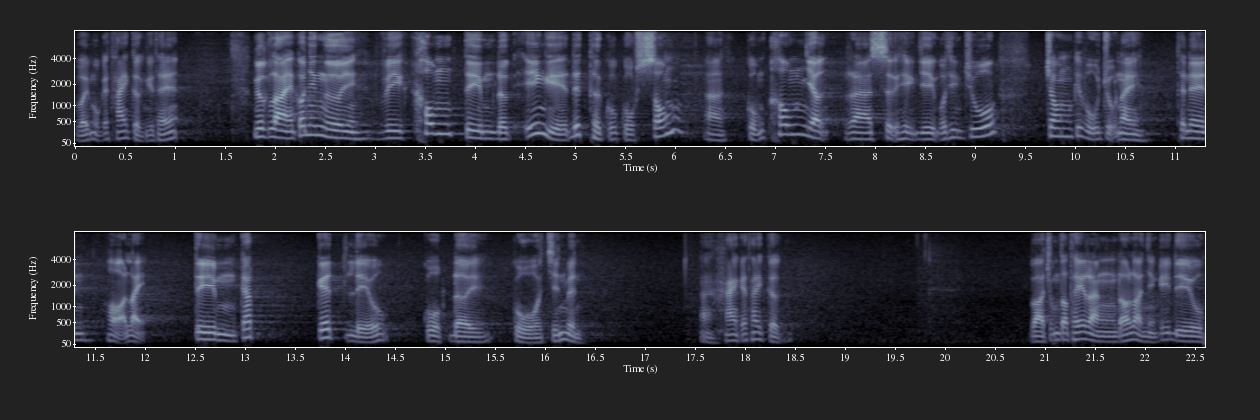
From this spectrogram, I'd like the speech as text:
với một cái thái cực như thế. Ngược lại có những người vì không tìm được ý nghĩa đích thực của cuộc sống à, cũng không nhận ra sự hiện diện của Thiên Chúa trong cái vũ trụ này. Thế nên họ lại tìm cách kết liễu cuộc đời của chính mình. À, hai cái thái cực. Và chúng ta thấy rằng đó là những cái điều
